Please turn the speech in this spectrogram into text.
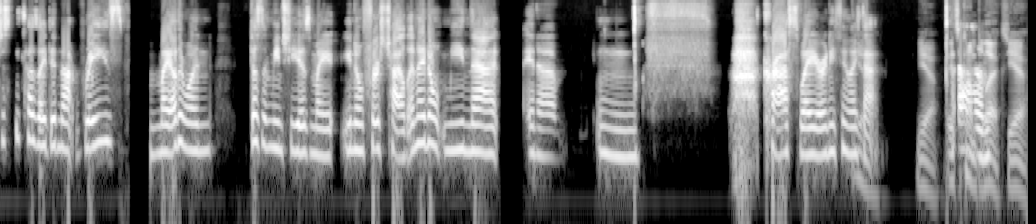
just because I did not raise my other one doesn't mean she is my, you know, first child. And I don't mean that in a mm, crass way or anything like yeah. that. Yeah, it's complex. Um, yeah,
